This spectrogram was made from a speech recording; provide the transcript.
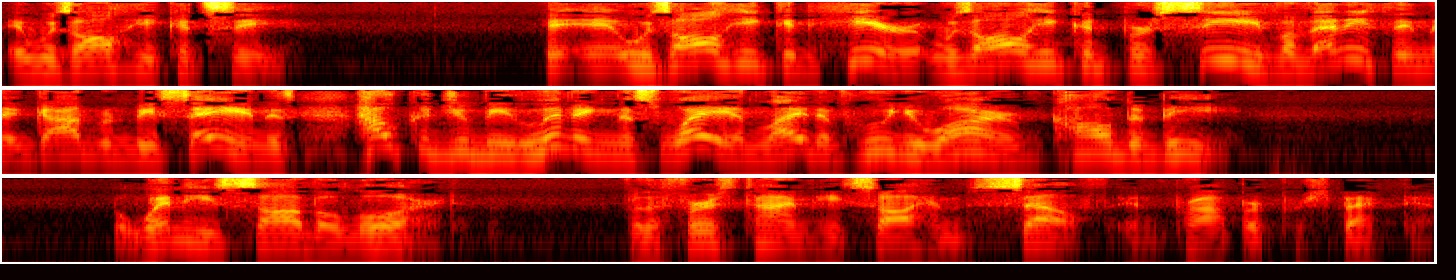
it was all he could see. It, was all he could hear. It was all he could perceive of anything that God would be saying is, how could you be living this way in light of who you are and called to be? But when he saw the Lord, for the first time, he saw himself in proper perspective.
